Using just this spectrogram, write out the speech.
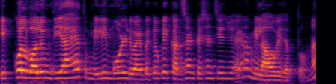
इक्वल वॉल्यूम दिया है तो मिली मोल डिवाइड बाय क्योंकि कंसंट्रेशन चेंज हो जाएगा ना, मिलाओगे जब तो ना?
